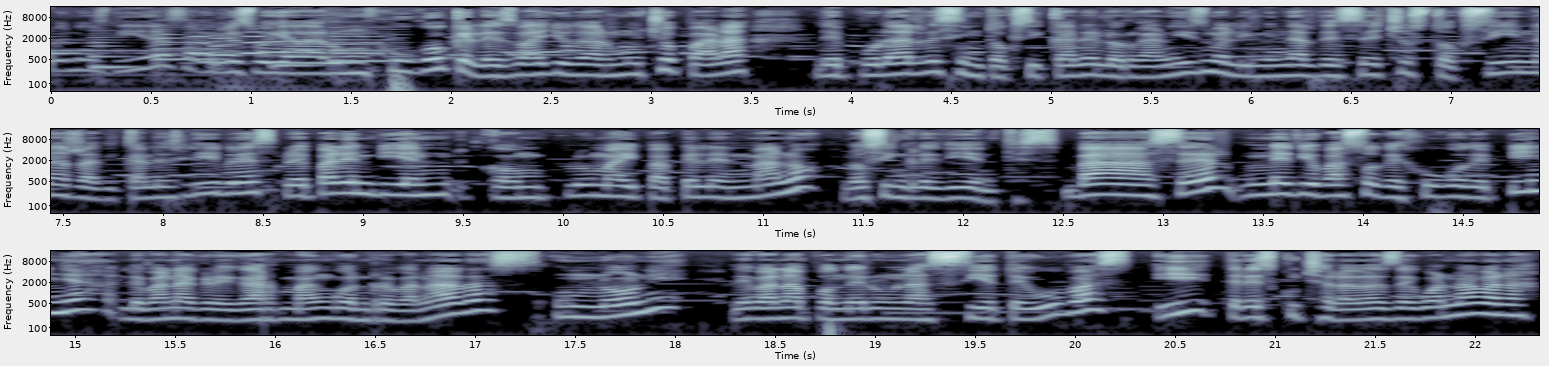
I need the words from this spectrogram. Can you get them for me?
Buenos días, hoy les voy a dar un jugo que les va a ayudar mucho para depurar, desintoxicar el organismo, eliminar desechos, toxinas, radicales libres. Preparen bien con pluma y papel en mano los ingredientes. Va a ser medio vaso de jugo de piña, le van a agregar mango en rebanadas, un noni, le van a poner unas siete uvas y tres cucharadas de guanábana.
